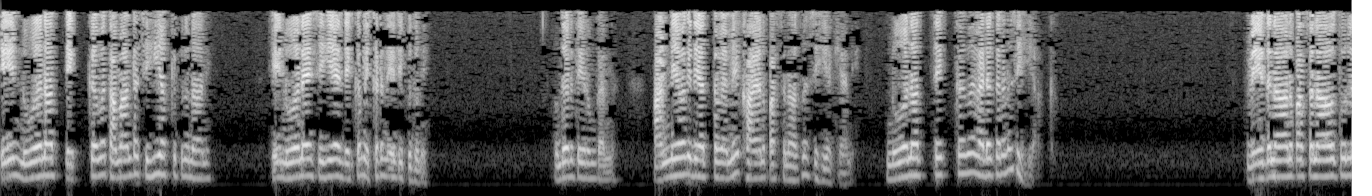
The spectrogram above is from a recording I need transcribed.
ඒ නුවණත් එක්කම Tamanට සිහියක් ඉපදුනානේ. ඒ නුවණයි සිහිය දෙකම එකට නේද ඉපදුනේ. හොඳට තේරුම් ගන්න. අන්න ඒ වගේ දෙයක් තමයි මේ කායानुපස්සනාව තුළ සිහිය කියන්නේ. නුවණත් එක්කම වැඩ කරන සිහියක්. වේදනානුපස්සනාව තුළ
